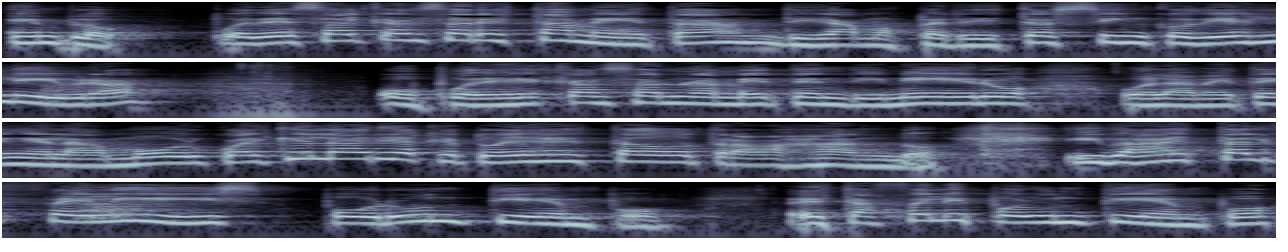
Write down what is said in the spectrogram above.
Ejemplo, puedes alcanzar esta meta, digamos, perdiste 5 o 10 libras, o puedes alcanzar una meta en dinero o la meta en el amor, cualquier área que tú hayas estado trabajando y vas a estar feliz por un tiempo, estás feliz por un tiempo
